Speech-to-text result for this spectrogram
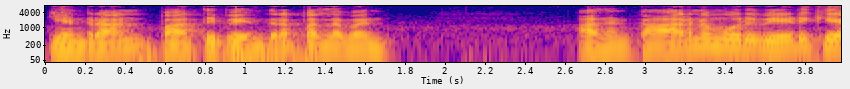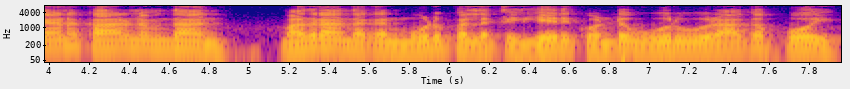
என்றான் பார்த்திபேந்திர பல்லவன். அதன் காரணம் ஒரு வேடிக்கையான காரணம்தான். மதுராந்தகன் மூடு பல்லக்கில் ஏறிக்கொண்டு ஊர் ஊராக போய்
